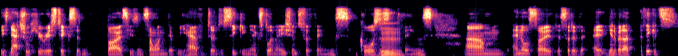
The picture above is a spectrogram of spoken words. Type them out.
these natural heuristics and biases and so on that we have in terms of seeking explanations for things, causes mm. of things, um, and also the sort of uh, you know. But I, I think it's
